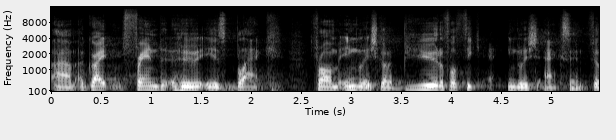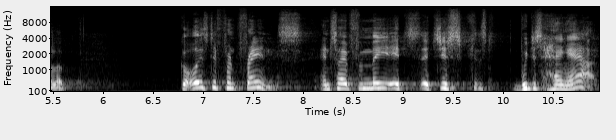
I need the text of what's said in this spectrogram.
um, a great friend who is black from English, got a beautiful, thick English accent, Philip. Got all these different friends. And so for me, it's, it's just, we just hang out.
